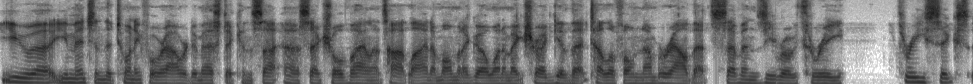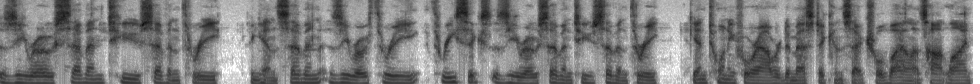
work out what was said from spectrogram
You uh, you mentioned the 24-hour domestic and uh, sexual violence hotline a moment ago. I want to make sure I give that telephone number out. That's 703 360 7273. Again, 703 360 7273. Again, 24 hour domestic and sexual violence hotline.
